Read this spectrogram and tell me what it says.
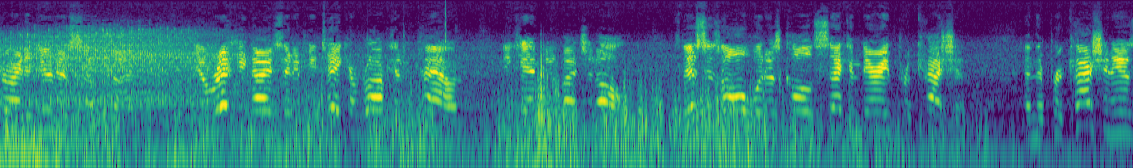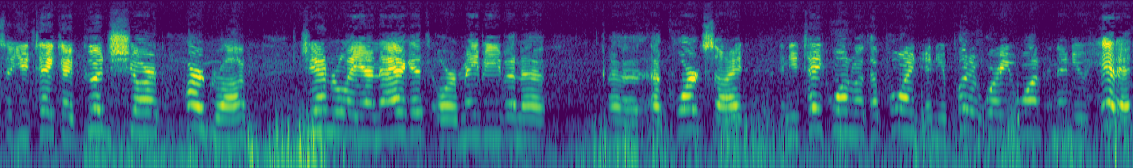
try to do this sometime, you'll recognize that if you take a rock and pound, you can't do much at all. This is all what is called secondary percussion. And the percussion is that you take a good sharp hard rock, generally an agate or maybe even a, a, a quartzite, and you take one with a point and you put it where you want and then you hit it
